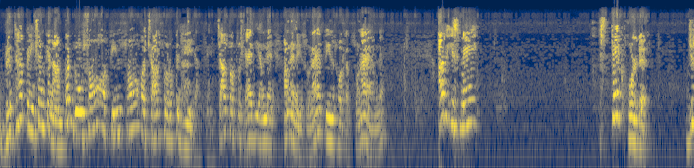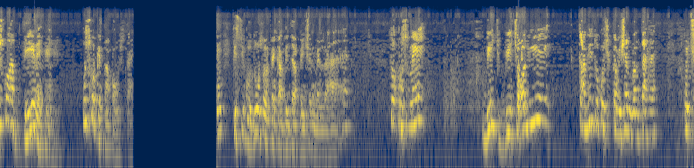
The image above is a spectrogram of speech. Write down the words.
वृद्धा पेंशन के नाम पर 200 और 300 और 400 रुपए दिए जाते हैं। 400 तो शायद ही हमने हमने नहीं सुना है 300 तक सुना है हमने। अब इसमें स्टेक होल्डर जिसको आप दे रहे हैं, उसको कितना पहुँचता है? किसी को दो सौ रुपए का वृद्धा पेंशन मिल रहा है तो उसमें बीच बिचौलिए का भी तो कुछ कमीशन बनता है। कुछ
